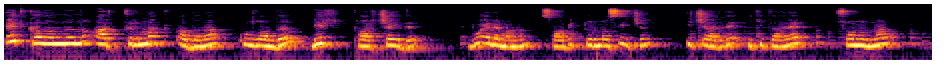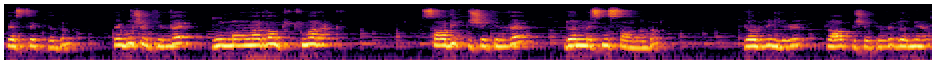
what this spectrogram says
et kalınlığını arttırmak adına kullandığım bir parçaydı. Bu elemanın sabit durması için içeride iki tane somunla destekledim. Ve bu şekilde rulmanlardan tutunarak sabit bir şekilde dönmesini sağladım. Gördüğün gibi rahat bir şekilde dönüyor.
